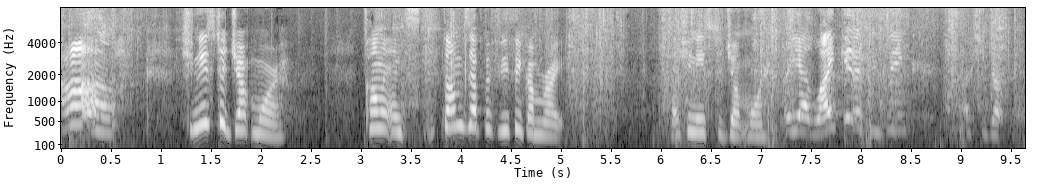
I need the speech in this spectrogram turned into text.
Oh. She needs to jump more. Comment and thumbs up if you think I'm right. That she needs to jump more. Oh yeah, like it if you think I should jump more.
